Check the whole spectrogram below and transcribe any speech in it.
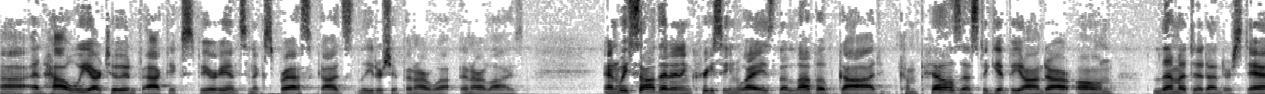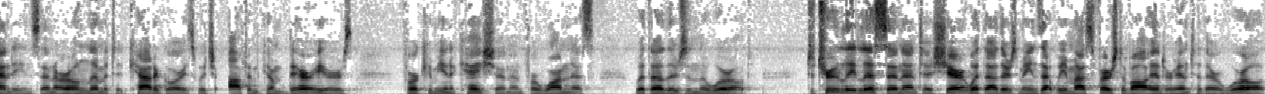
uh, and how we are to, in fact, experience and express God's leadership in our, in our lives. And we saw that in increasing ways, the love of God compels us to get beyond our own limited understandings and our own limited categories, which often become barriers for communication and for oneness with others in the world. To truly listen and to share with others means that we must first of all enter into their world.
